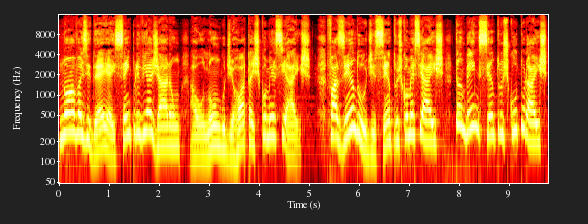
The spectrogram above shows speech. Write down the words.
novas ideias sempre viajaram ao longo de rotas comerciais, fazendo de centros comerciais também centros culturais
